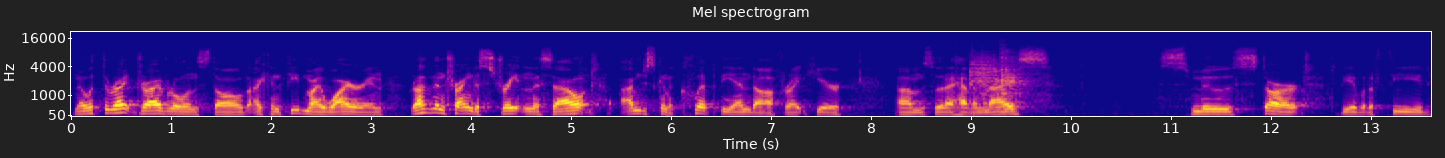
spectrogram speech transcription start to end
Now with the right drive roll installed, I can feed my wire in. Rather than trying to straighten this out, I'm just gonna clip the end off right here um, so that I have a nice, smooth start to be able to feed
